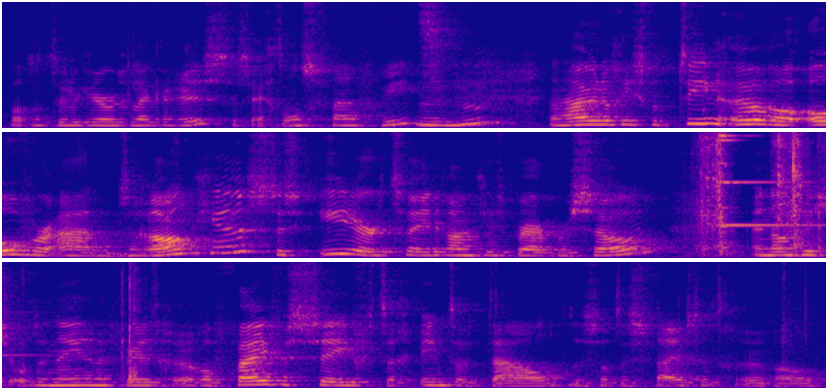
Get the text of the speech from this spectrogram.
Wat natuurlijk heel erg lekker is. Dat is echt onze favoriet. Mm -hmm. Dan hou je nog iets van 10 euro over aan drankjes. Dus ieder twee drankjes per persoon. En dan zit je op de 49,75 euro in totaal. Dus dat is 25 euro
